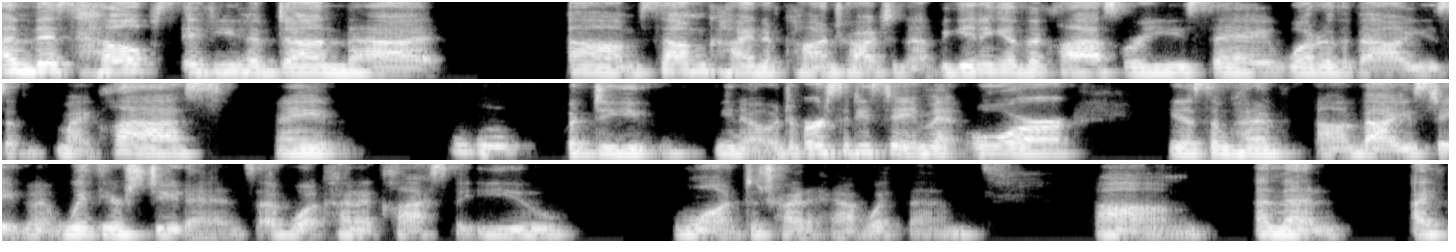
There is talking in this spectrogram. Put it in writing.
And this helps if you have done that um, some kind of contract in that beginning of the class where you say, what are the values of my class, right? Mhm. What do you, you know, a diversity statement or, you know, some kind of um, value statement with your students of what kind of class that you want to try to have with them. Um, and then I,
